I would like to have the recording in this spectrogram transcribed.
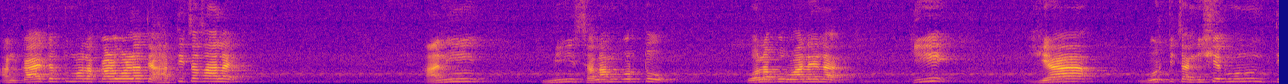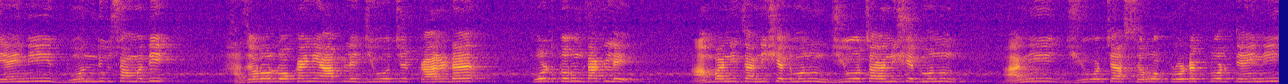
आणि काय तर तुम्हाला कळवळा ते हातीचाच आलाय. आणि मी सलाम करतो कोल्हापूरवाल्याला की या गोष्टीचा निषेध म्हणून त्यांनी दोन दिवसामध्ये हजारो लोकांनी आपले जिओचे कार्ड पोर्ट करून टाकले. अंबानीचा निषेध म्हणून जिओचा निषेध म्हणून आणि जिओच्या सर्व प्रोडक्टवर त्यांनी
